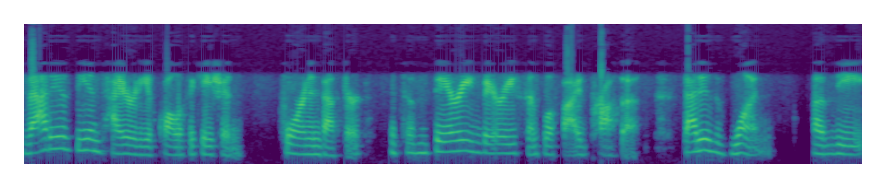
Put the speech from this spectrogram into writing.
that is the entirety of qualification for an investor. It's a very, very simplified process. That is one of the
